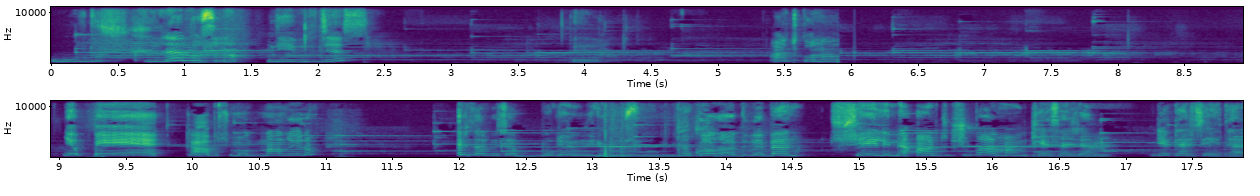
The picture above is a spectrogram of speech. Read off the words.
Oldu şükürler olsun diyebileceğiz. Ve artık onu Yapı. Kabus modunu alıyorum. Evet arkadaşlar bugün videomuz bu kadardı ve ben şu artık şu parmağımı keseceğim. Yeterse yeter.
